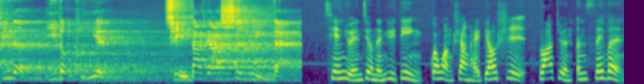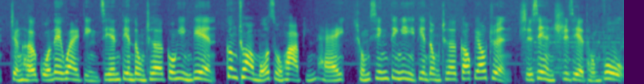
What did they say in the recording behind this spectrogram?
新的移动体验，请大家拭目以待。千元就能预定。官网上还标示，Largen N7 整合国内外顶尖电动车供应链，共创模组化平台，重新定义电动车高标准，实现世界同步、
